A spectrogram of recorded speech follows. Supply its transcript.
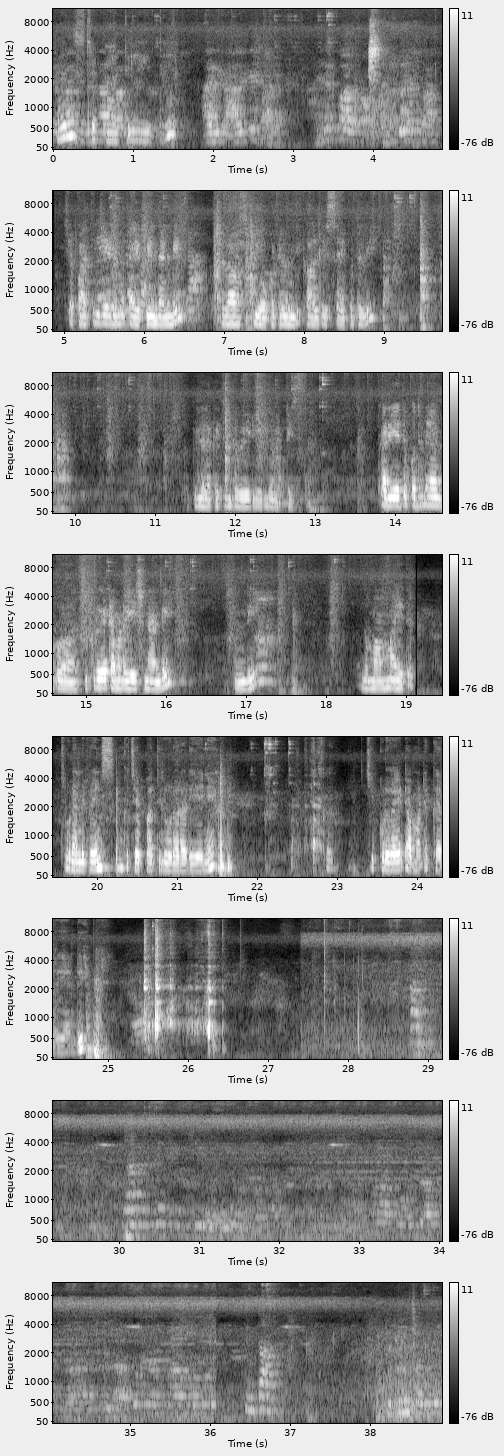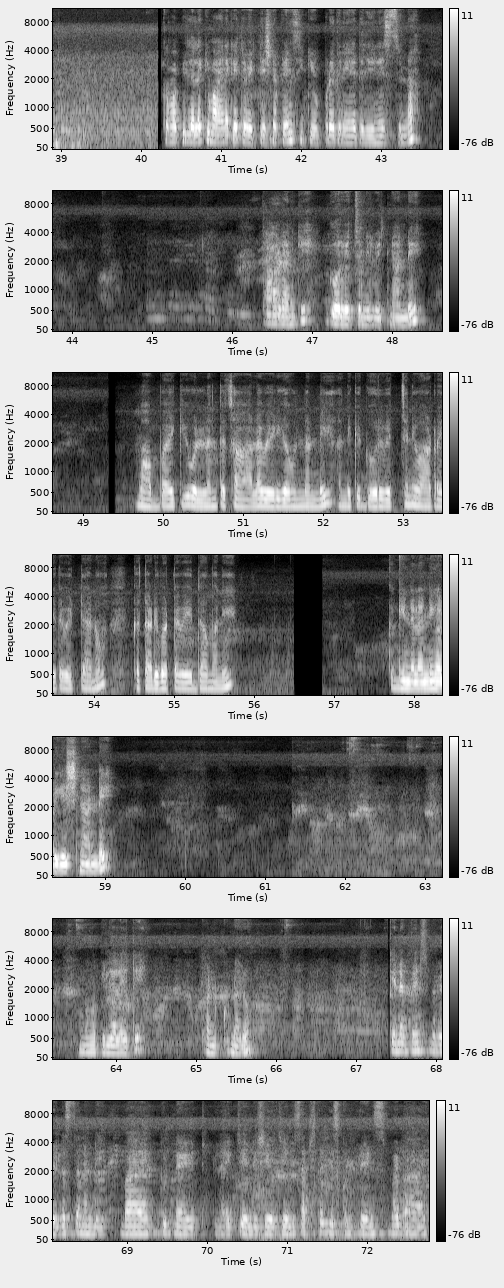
ఫ్రెండ్స్ చపాతీలు అయితే చపాతీలు చేయడం అయితే అయిపోయిందండి. లాస్ట్కి ఒకటే ఉంది కాల్ చేస్తే అయిపోతుంది. పిల్లలకైతే ఇంకా వేడి వేడిగా పెట్టేస్తా. కర్రీ అయితే పొద్దున చిక్కుడుగా టమాటా వేసిన అండి ఉంది. ఇంకా మా అమ్మ అయితే చూడండి ఫ్రెండ్స్ ఇంకా చపాతీలు కూడా రెడీ అయినాయి. చిక్కుడుగా టమాటా కర్రీ అండి. ఇంకా మా పిల్లలకి మా ఆయనకైతే పెట్టేసిన ఫ్రెండ్స్ ఇంక ఇప్పుడైతే నేనైతే తినేస్తున్నా. తాగడానికి గోరువెచ్చని నీళ్ళు పెట్టినా అండి. మా అబ్బాయికి ఒళ్ళంతా చాలా వేడిగా ఉందండి. అందుకే గోరువెచ్చని వాటర్ అయితే పెట్టాను. ఇంకా తడి బట్ట వేద్దామని. ఇంకా గిన్నెలన్నీ కడిగేసిన అండి. ఇంకా మా పిల్లలు అయితే పండుకున్నారు. ఓకేనా ఫ్రెండ్స్ మేము వెళ్ళొస్తానండి. Bye good night. లైక్ చేయండి షేర్ చేయండి సబ్స్క్రైబ్ చేసుకోండి ఫ్రెండ్స్. Bye bye.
